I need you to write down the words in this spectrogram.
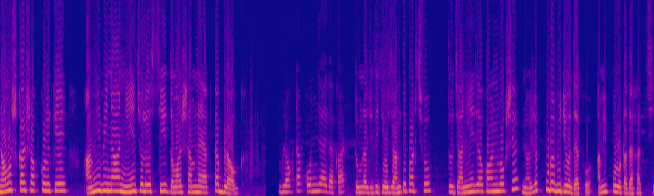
নমস্কার সকলকে, আমি বিনা নিয়ে চলে এসেছি তোমার সামনে একটা ব্লগ। ব্লগটা কোন জায়গাকার? তোমরা যদি কেউ জানতে পারছ, তো জানিয়ে যাও কমেন্ট বক্সে নইলে পুরো ভিডিও দেখো। আমি পুরোটা দেখাচ্ছি।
